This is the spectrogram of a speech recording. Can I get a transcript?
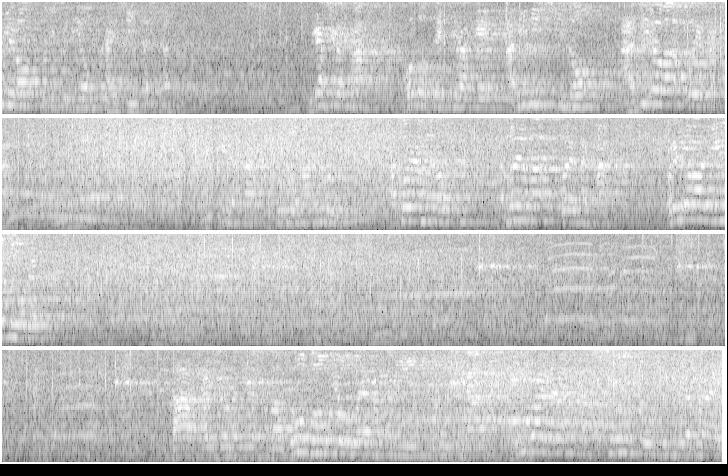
組目の取り組みを開始いたします。東方元関脇阿美錦の安治川親方。西方元幕内。里山の佐野山親方。それでは入場です。さあ会場の皆様どうぞ両親方に大きな盛大な拍手をお送りください。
